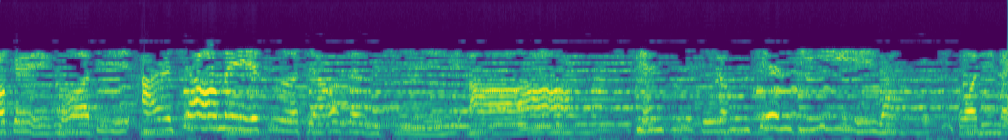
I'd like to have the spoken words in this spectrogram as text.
我给我的二小妹子叫声喜啊，天子是容天地呀，我的妹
